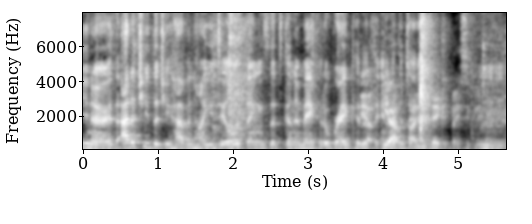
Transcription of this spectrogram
You know, the attitude that you have and how you deal with things that's going to make it or break it yeah. at the end Yeah. of the How day. do you take it basically? Mm.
